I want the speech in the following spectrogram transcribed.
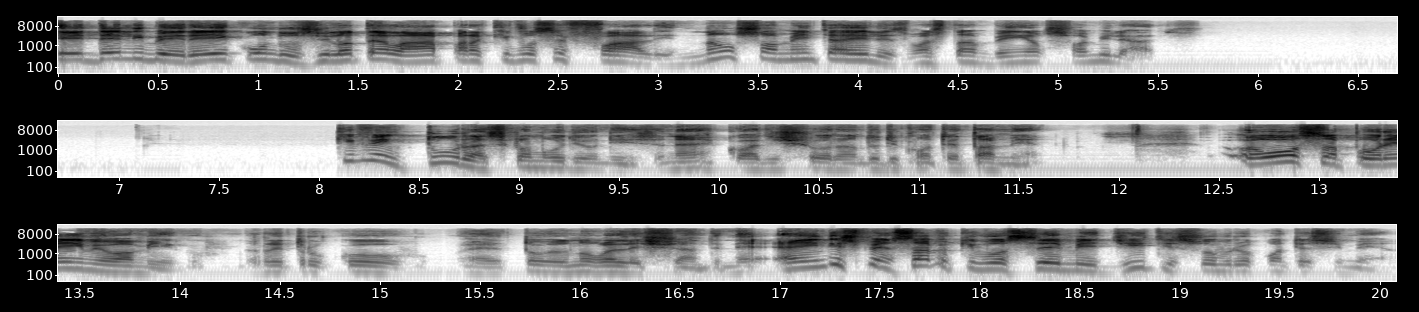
e deliberei conduzi-lo até lá para que você fale, não somente a eles, mas também aos familiares. Que ventura! exclamou Dionísio, né? quase chorando de contentamento. Ouça, porém, meu amigo, retrucou é, tornou Alexandre, né? é indispensável que você medite sobre o acontecimento.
